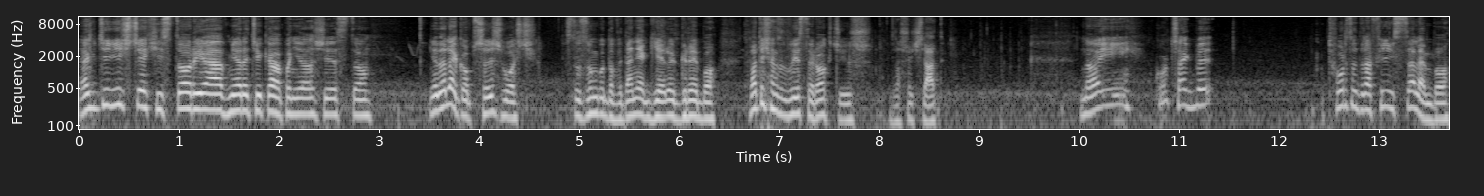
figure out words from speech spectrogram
Jak widzieliście, historia w miarę ciekawa, ponieważ jest to niedaleko przyszłość w stosunku do wydania gier, gry, bo 2020 rok, czy już za 6 lat. No i kurczę jakby twórcy trafili z celem, bo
